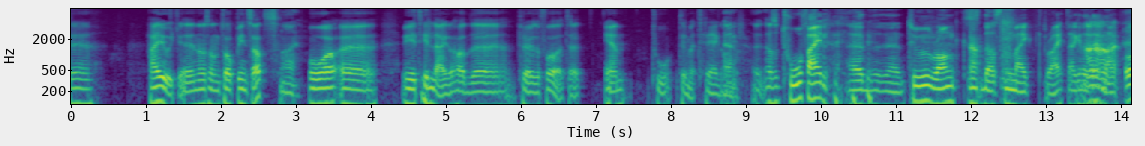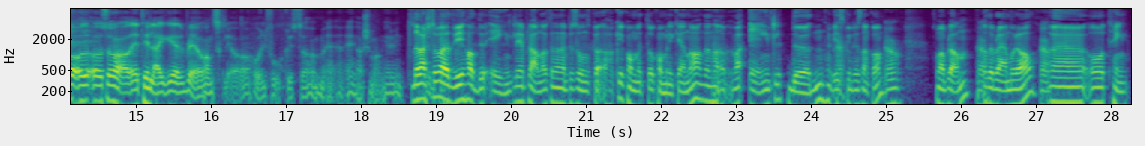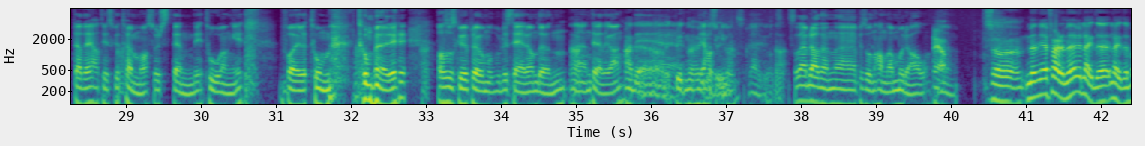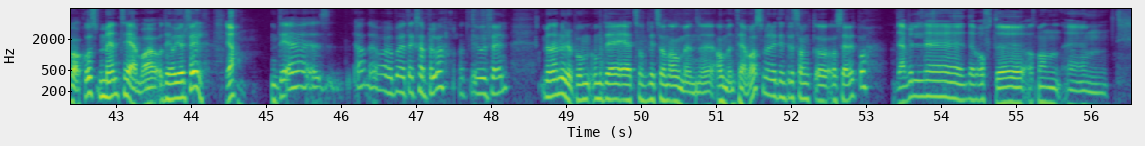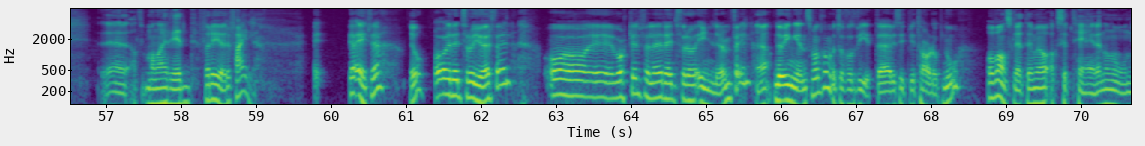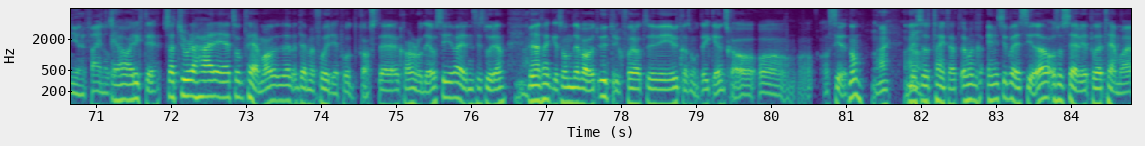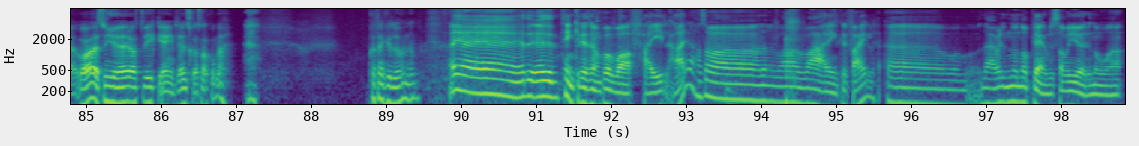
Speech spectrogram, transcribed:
Her gjorde ikke vi noe sånn topp innsats. Nei. Og uh, vi i tillegg hadde prøvd å få det til én, to, til og med tre Ja. ganger. Altså to feil. Uh, two wrongs doesn't make right, er det ikke det? Nei, det nei, nei. Og, og, og så var det i tillegg Det ble jo vanskelig å holde fokus og engasjement rundt Det verste var at vi hadde jo egentlig planlagt Denne episoden skal, har ikke kommet og kommer ikke ennå. Den har, var egentlig døden vi skulle snakke om. Ja. Som var planen, og det ble moral. Ja. Uh, og tenk deg det, at vi skulle tømme oss fullstendig to ganger for tom, tomme ører. Og så skulle vi prøve å mobilisere om døden en tredje gang. Nei, det hadde ikke blitt noe det hadde ikke gått. Det hadde ikke gått. Så det er bra den eh, episoden handla om moral. Ja. Så, men vi er ferdig med det. Vi legger det, legger det bak oss. Men temaet og det å gjøre feil Ja. det, ja, det var jo bare et eksempel, da. At vi gjorde feil. Men jeg lurer på om, om det er et sånt litt sånn allmenn allmen tema som er litt interessant å, å se litt på. Det er vel eh, Det er ofte at man eh, eh, At man er redd for å gjøre feil. Ja, er ikke det? Jo. Og redd for å gjøre feil. Og i vårt tilfelle redd for å innrømme feil. Ja. Det er jo ingen som hadde kommet til å få vite hvis ikke vi tar det opp nå. Og vanskeligheter med å akseptere når noen gjør feil også. Ja, riktig. Så jeg tror det her er et sånt tema, det, med forrige podkast, hva har nå det å si i verdenshistorien? Men jeg tenker sånn, det var jo et uttrykk for at vi i utgangspunktet ikke ønska å, å, å, å si det til noen. Nei, nei, Men så tenkte jeg at ja, men, hvis vi bare sier det, og så ser vi på det temaet, hva er det som gjør at vi ikke egentlig ønsker å snakke om det? Hva tenker du, Handel? om? Jeg, jeg, jeg tenker litt sånn på hva feil er. ja. Altså, hva, hva, hva er egentlig feil? Uh, det er vel noen opplevelse av å gjøre noe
